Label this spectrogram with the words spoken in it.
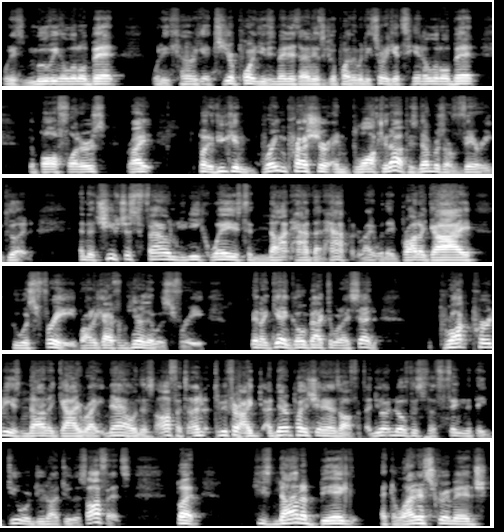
when he's moving a little bit, when he kind of gets to your point, you've made it. I think it's a good point. When he sort of gets hit a little bit, the ball flutters, right? But if you can bring pressure and block it up, his numbers are very good. And the Chiefs just found unique ways to not have that happen, right? Where they brought a guy who was free, brought a guy from here that was free. And again, going back to what I said, Brock Purdy is not a guy right now in this offense. And to be fair, I, I've never played Shanahan's offense. I do not know if this is the thing that they do or do not do this offense, but he's not a big at the line of scrimmage.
